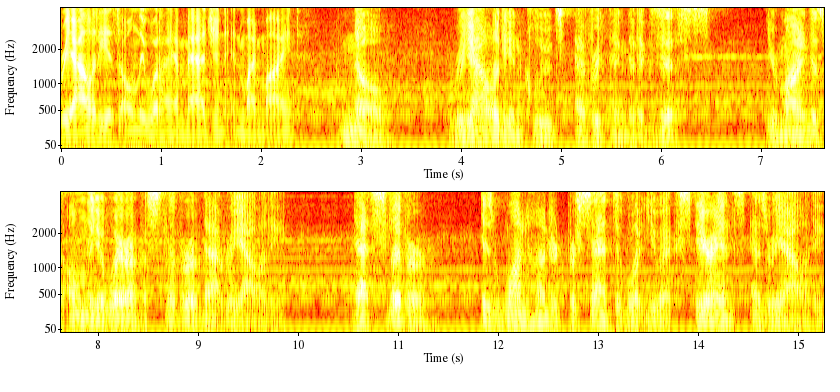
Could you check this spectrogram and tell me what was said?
Reality is only what I imagine in my mind? No, reality includes everything that exists. Your mind is only aware of a sliver of that reality. That sliver is 100% of what you experience as reality.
